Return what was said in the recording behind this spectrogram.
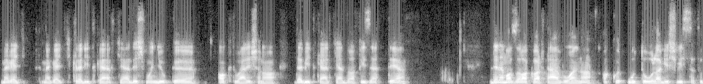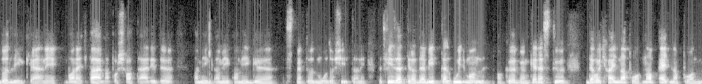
meg egy, meg egy kreditkártyád, és mondjuk aktuálisan a debitkártyáddal fizettél, de nem azzal akartál volna, akkor utólag is vissza tudod linkelni. Van egy pár napos határidő, amíg, amíg, amíg ezt meg tudod módosítani. Tehát fizettél a debittel, úgymond, a körben keresztül, de hogyha egy napon, nap, egy napon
